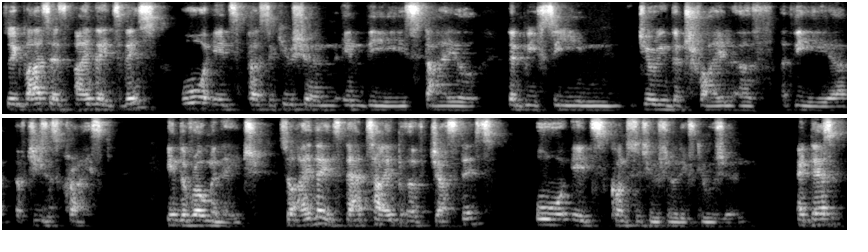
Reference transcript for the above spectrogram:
So Iqbal says either it's this or it's persecution in the style that we've seen during the trial of the uh, of Jesus Christ in the Roman age. So either it's that type of justice or it's constitutional exclusion. And there's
